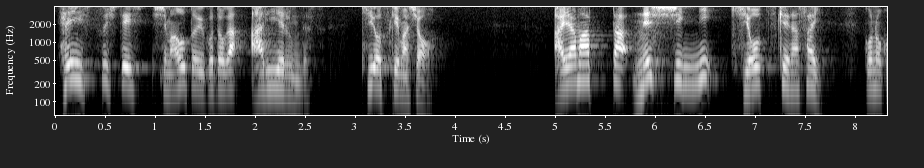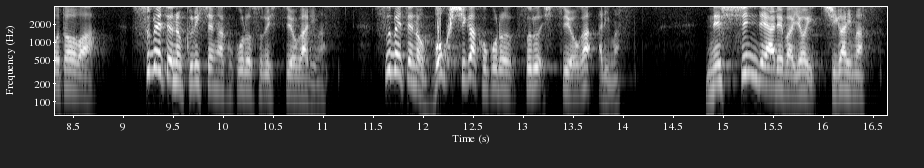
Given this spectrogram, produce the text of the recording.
変質してしまうということがありえるんです。気をつけましょう。誤った熱心に気をつけなさい。この言葉は全てのクリスチャンが心する必要があります。全ての牧師が心する必要があります。熱心であればよい。違います。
